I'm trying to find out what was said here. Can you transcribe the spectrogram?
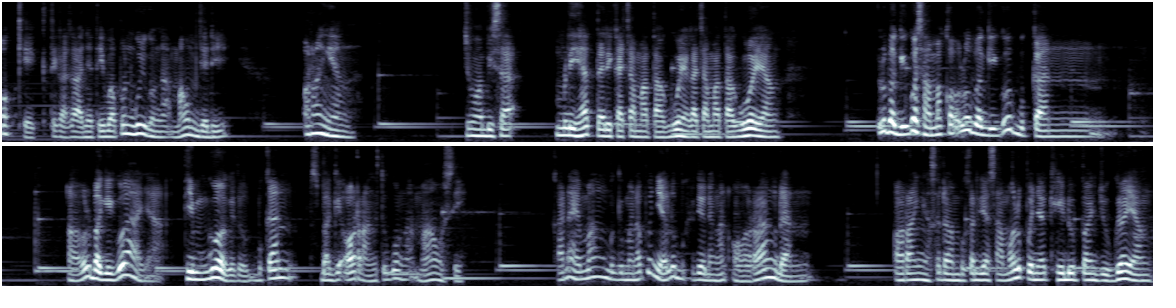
oke okay, ketika saatnya tiba pun gue juga nggak mau menjadi orang yang cuma bisa melihat dari kacamata gue yang kacamata gue yang lu bagi gue sama kok lu bagi gue bukan uh, lu bagi gue hanya tim gue gitu bukan sebagai orang itu gue nggak mau sih karena emang bagaimanapun ya lu bekerja dengan orang dan orang yang sedang bekerja sama lu punya kehidupan juga yang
